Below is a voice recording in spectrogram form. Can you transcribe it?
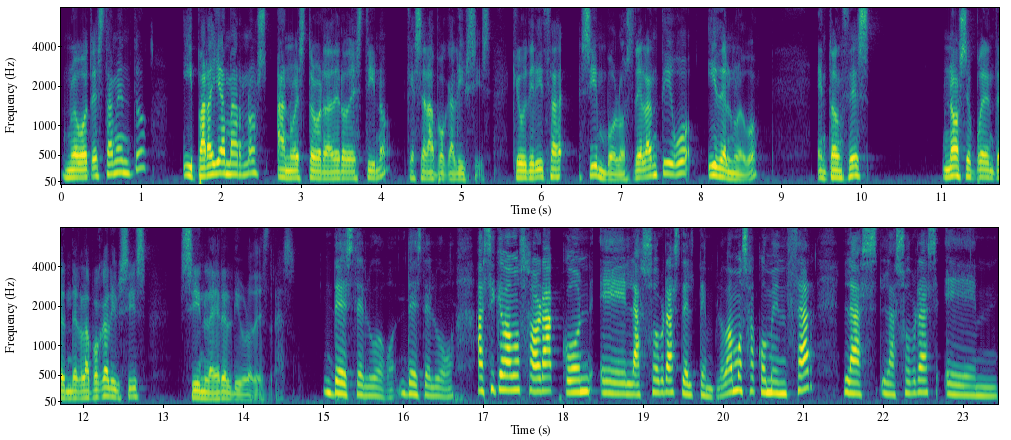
Nuevo Testamento, y para llamarnos a nuestro verdadero destino, que es el Apocalipsis, que utiliza símbolos del Antiguo y del Nuevo. Entonces, no se puede entender el Apocalipsis sin leer el libro de Esdras. Desde luego, desde luego. Así que vamos ahora con eh, las obras del templo. Vamos a comenzar las, obras, em,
